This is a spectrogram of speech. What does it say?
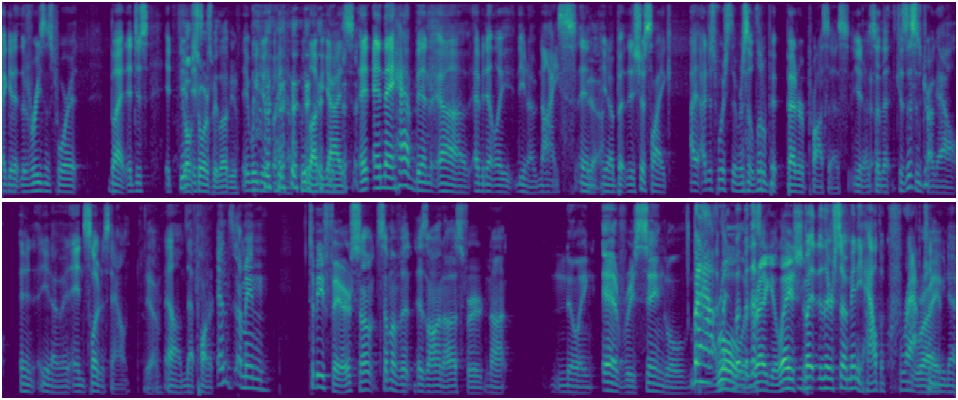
i get it there's reasons for it but it just it feels Gulf Shores, we love you. It- We do. yeah, we love you guys, and, and they have been uh, evidently, you know, nice, and Yeah. you know, but it's just like I, I just wish there was a little bit better process, you know, so that because this is drug out and you know and, and slowed us down. Yeah. um, that part. And I mean, to be fair, some some of it is on us for not knowing every single But how- but- rule but- but and regulation. But there's so many. How the crap right. can you know?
